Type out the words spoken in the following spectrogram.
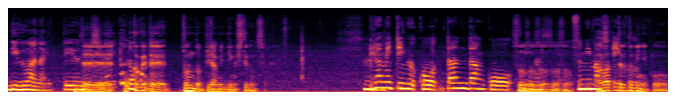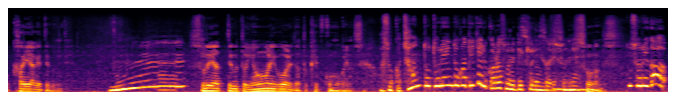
リグわないっていうのをしないでと追っかけてどんどんピラミッディングしていくんですよピラミッディングこうだんだんこうそうそうそうそう積み増上がっしてていくる時にこう買い上げていくみたいなうーん。それやっていくと4割5割だと結構儲かりますよ。あそうか。ちゃんとトレンドが出てるからそれできるんですよね。そうなんです。でそれが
